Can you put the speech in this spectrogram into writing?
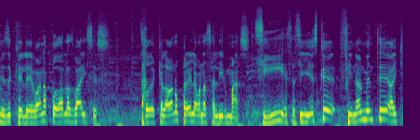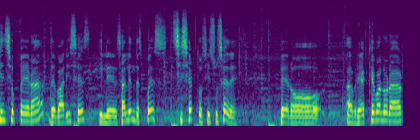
es de que le van a podar las varices o de que la van a operar y la van a salir más. Sí, eso sí. Y es que finalmente hay quien se opera de varices y le salen después. Sí, cierto, sí sucede. Pero habría que valorar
